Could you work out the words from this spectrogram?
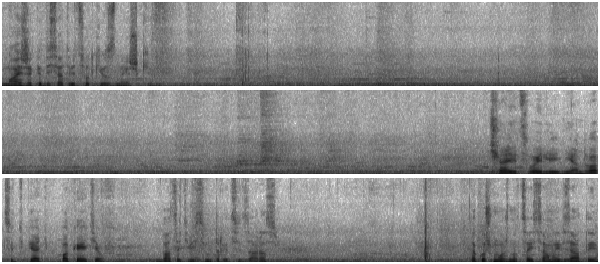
майже 50% знижки. Своя лінія 25 пакетів, 28,30 зараз. Також можна цей самий взяти.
